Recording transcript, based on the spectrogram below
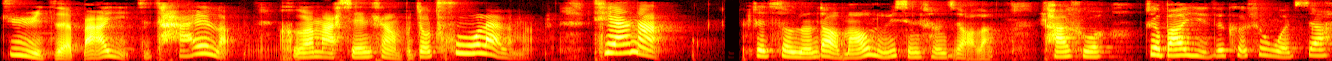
锯子把椅子拆了，河马先生不就出来了吗？”天哪！这次轮到毛驴先生脚了。他说：“这把椅子可是我家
